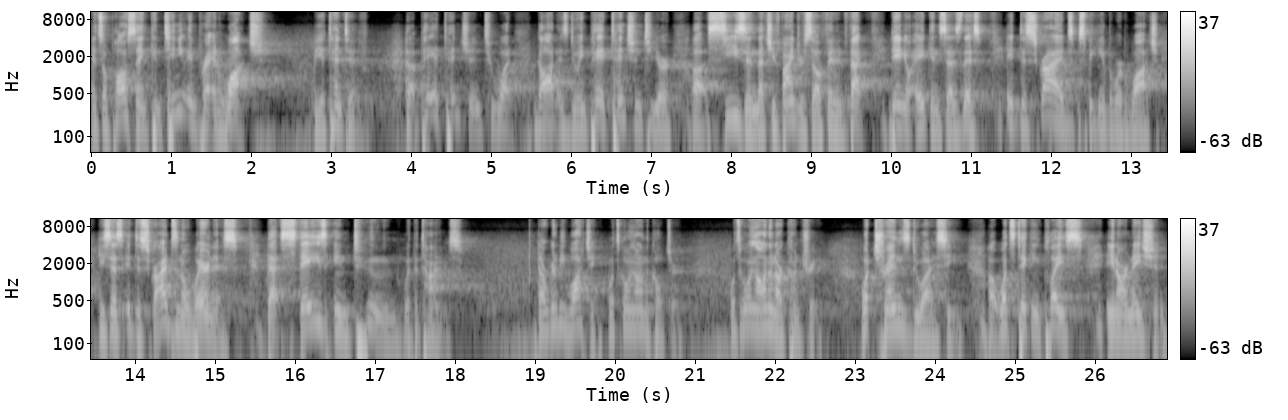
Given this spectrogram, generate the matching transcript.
And so Paul's saying, continue in prayer and watch. Be attentive. Pay attention to what God is doing. Pay attention to your uh, season that you find yourself in. In fact, Daniel Akin says this it describes, speaking of the word watch, he says it describes an awareness that stays in tune with the times. That we're going to be watching what's going on in the culture, what's going on in our country. What trends do I see? Uh, what's taking place in our nation?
